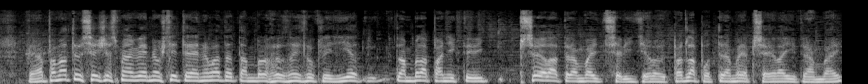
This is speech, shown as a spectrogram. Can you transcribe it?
Já pamatuju se, že jsme jednou šli trénovat a tam byl hrozný zvuk lidí a tam byla paní, který přejela tramvaj celý tělo, padla pod tramvaj a přejela jí tramvaj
